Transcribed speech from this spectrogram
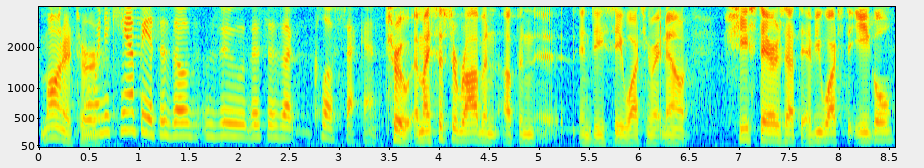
monitor. When you can't be at the zoo, zoo, this is a close second. True. And my sister Robin up in uh, in DC watching right now, she stares at the have you watched the eagle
